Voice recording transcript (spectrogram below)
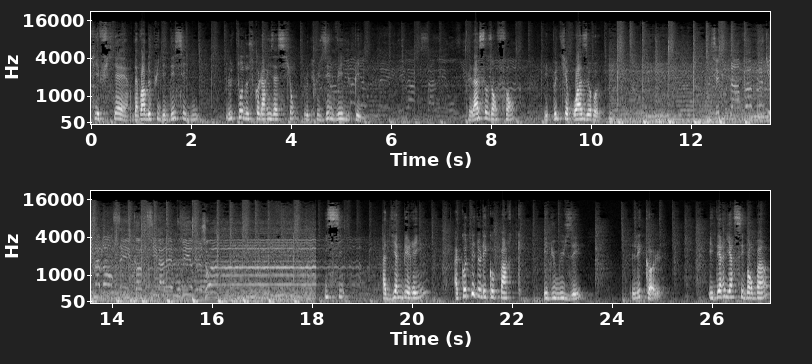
qui est fier d'avoir depuis des décennies le taux de scolarisation le plus élevé du pays. Place aux enfants, les petits rois heureux. Qui va danser comme s'il allait mourir de joie. Ici, à Diembering, à côté de l'écoparc et du musée, l'école. Et derrière ces bambins,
